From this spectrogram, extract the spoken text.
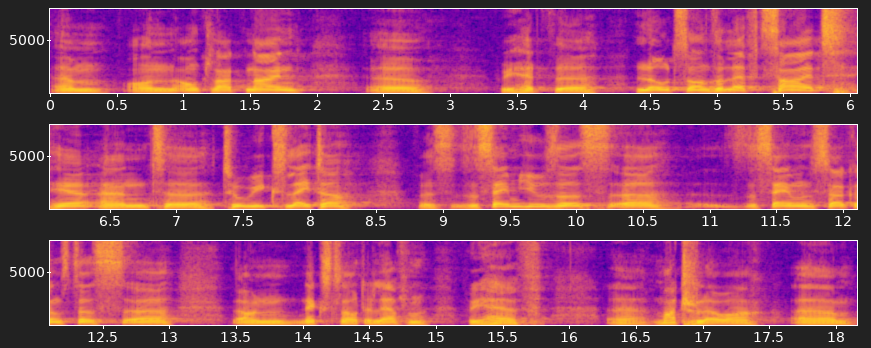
Um, on ownCloud 9, uh, we had the loads on the left side here and uh, two weeks later with the same users, uh, the same circumstances uh, on Nextcloud 11 we have uh, much lower um,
